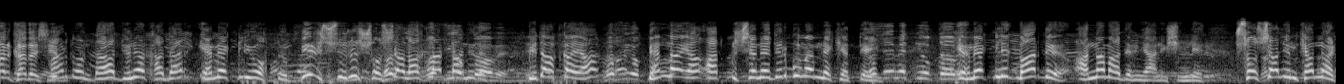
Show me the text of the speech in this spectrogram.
Arkadaşım Pardon daha düne kadar emekli yoktu. Bir sürü sosyal Nasıl- haklar nasıl yoktu tanıdım. abi? Bir dakika ya. Nasıl yoktu? Ben de ya 60 senedir bu memleketteyim. Nasıl emekli yoktu abi? Emeklilik vardı. Anlamadın yani şimdi. Sosyal imkanlar,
